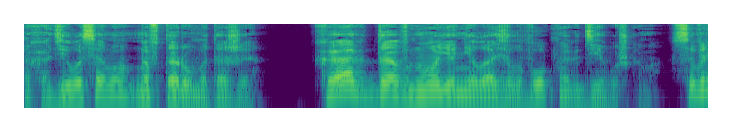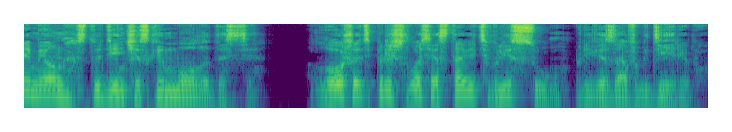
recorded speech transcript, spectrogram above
Находилось оно на втором этаже. Как давно я не лазил в окна к девушкам. Со времен студенческой молодости. Лошадь пришлось оставить в лесу, привязав к дереву.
